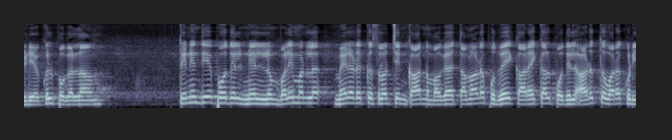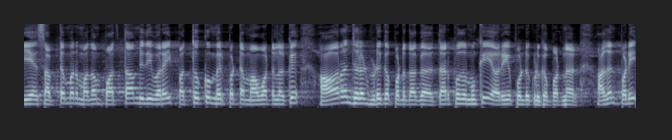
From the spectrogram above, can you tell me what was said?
வீடியோக்குள் புகழலாம் தென்னிந்திய பகுதியில் மேலும் வளிமண்டல மேலடுக்கு சுழற்சியின் காரணமாக தமிழ்நாடு புதுவை காரைக்கால் பகுதியில் அடுத்து வரக்கூடிய செப்டம்பர் மாதம் பத்தாம் தேதி வரை பத்துக்கும் மேற்பட்ட மாவட்டங்களுக்கு ஆரஞ்சு அலர்ட் விடுக்கப்பட்டதாக தற்போது முக்கிய அறிவிப்பு ஒன்று கொடுக்கப்பட்டனர். அதன்படி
